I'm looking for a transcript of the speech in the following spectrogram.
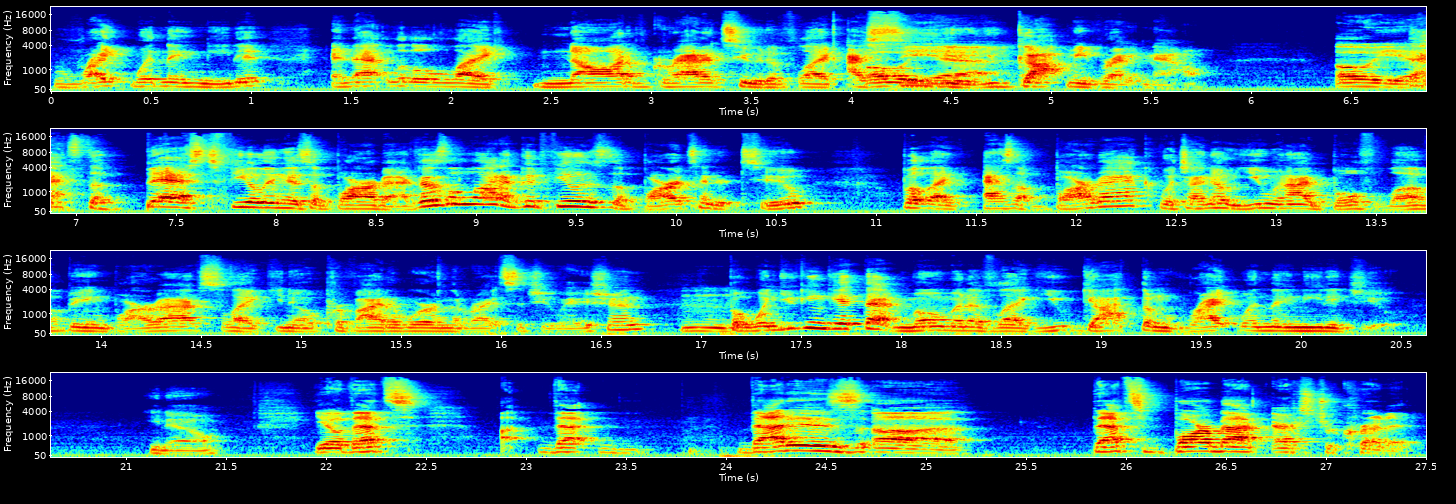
right when they need it, and that little like nod of gratitude of like, I Oh, see yeah. you, you got me right now. oh yeah. That's the best feeling as a barback. There's a lot of good feelings as a bartender too, but like as a barback, which I know you and I both love being barbacks, like you know, provided we're in the right situation. Mm. But when you can get that moment of like you got them right when they needed you, you know, Yo, that's uh, that that is uh that's barback extra credit.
